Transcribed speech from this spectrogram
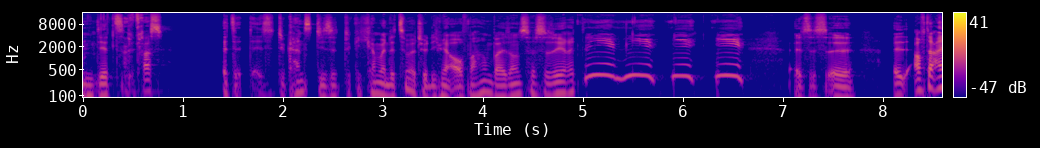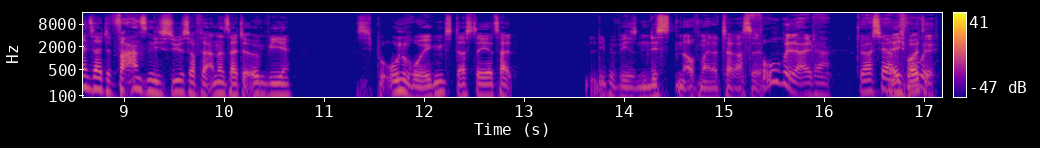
Und jetzt, Ach, krass. äh, du kannst diese, ich kann meine Zimmertür nicht mehr aufmachen, weil sonst hast du direkt. nie, nie, nie, nie. Es ist äh, äh, auf der einen Seite wahnsinnig süß, auf der anderen Seite irgendwie weiß ich, beunruhigend, dass da jetzt halt Lebewesen nisten auf meiner Terrasse. Vogel, Alter. Du hast ja Ja, einen ich Vogel. wollte-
